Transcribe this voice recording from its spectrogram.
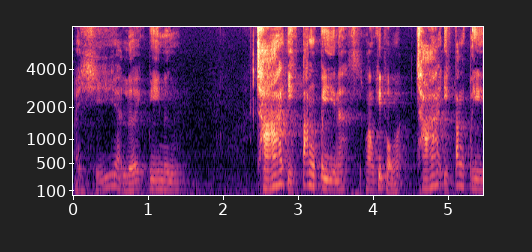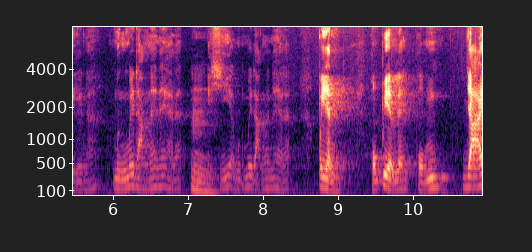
ไอ้เหี้ยเหลืออีกปีหนึ่งช้าอีกตั้งปีนะ ความคิดผมอะช้าอีกตั้งปีเลยนะ มึงไม่ดังแน่ๆแล้วไอ้เหี้ยมึงไม่ดังแน่ๆแล้วเปลี่ยนผมเปลี่ยนเลย ผมย้าย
